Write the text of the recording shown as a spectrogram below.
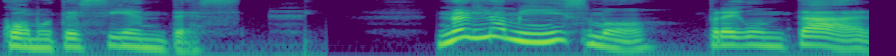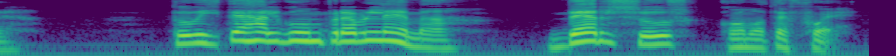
¿cómo te sientes? No es lo mismo preguntar, ¿tuviste algún problema? versus ¿cómo te fue?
